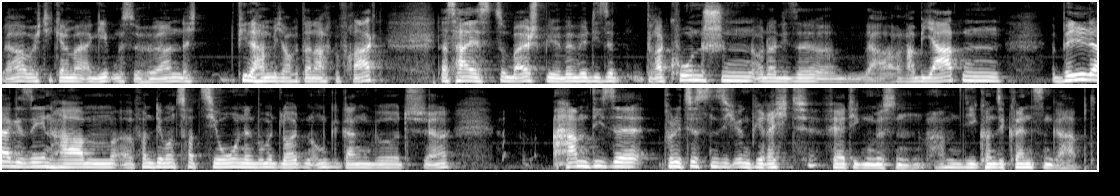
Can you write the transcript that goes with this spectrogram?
ja, möchte ich gerne mal Ergebnisse hören. Ich, viele haben mich auch danach gefragt. Das heißt zum Beispiel, wenn wir diese drakonischen oder diese ja, rabiaten Bilder gesehen haben äh, von Demonstrationen, wo mit Leuten umgegangen wird, ja, haben diese Polizisten sich irgendwie rechtfertigen müssen, haben die Konsequenzen gehabt.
